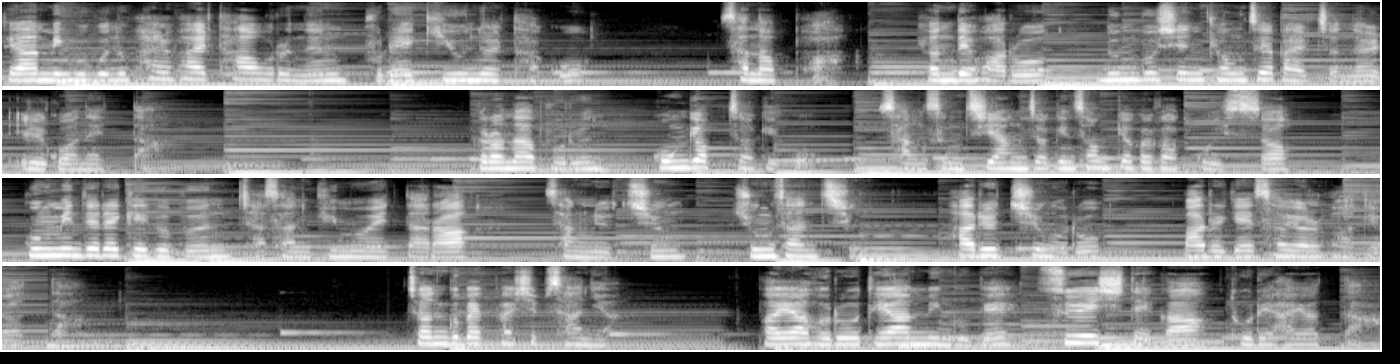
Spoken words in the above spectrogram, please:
대한민국은 활활 타오르는 불의 기운을 타고 산업화, 현대화로 눈부신 경제 발전을 일궈냈다. 그러나 불은 공격적이고 상승 지향적인 성격을 갖고 있어 국민들의 계급은 자산 규모에 따라 상류층, 중산층, 하류층으로 빠르게 서열화되었다. 1984년 바야흐로 대한민국의 수혜시대가 도래하였다.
